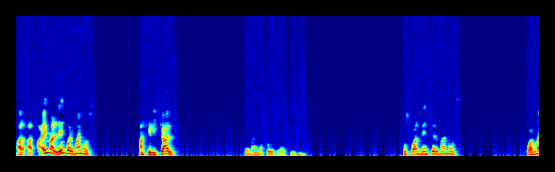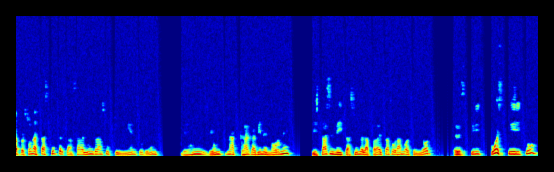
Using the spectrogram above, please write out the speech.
a hay una lengua, hermanos, angelical, nadie la puede traducir. Usualmente, hermanos, Cuando una persona está súper cansada de un gran sufrimiento, de, un, de, un, de una carga bien enorme, y estás en meditación de la palabra, estás orando al Señor, el espíritu, tu espíritu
